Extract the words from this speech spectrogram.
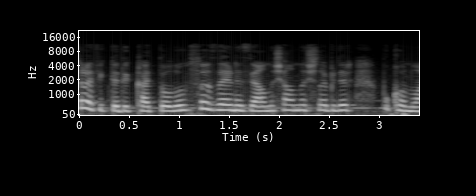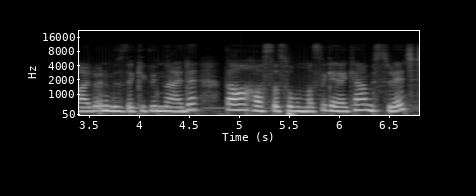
trafikte dikkatli olun. Sözleriniz yanlış anlaşılabilir. Bu konularda önümüzdeki günlerde daha hassas olunması gereken bir süreç.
